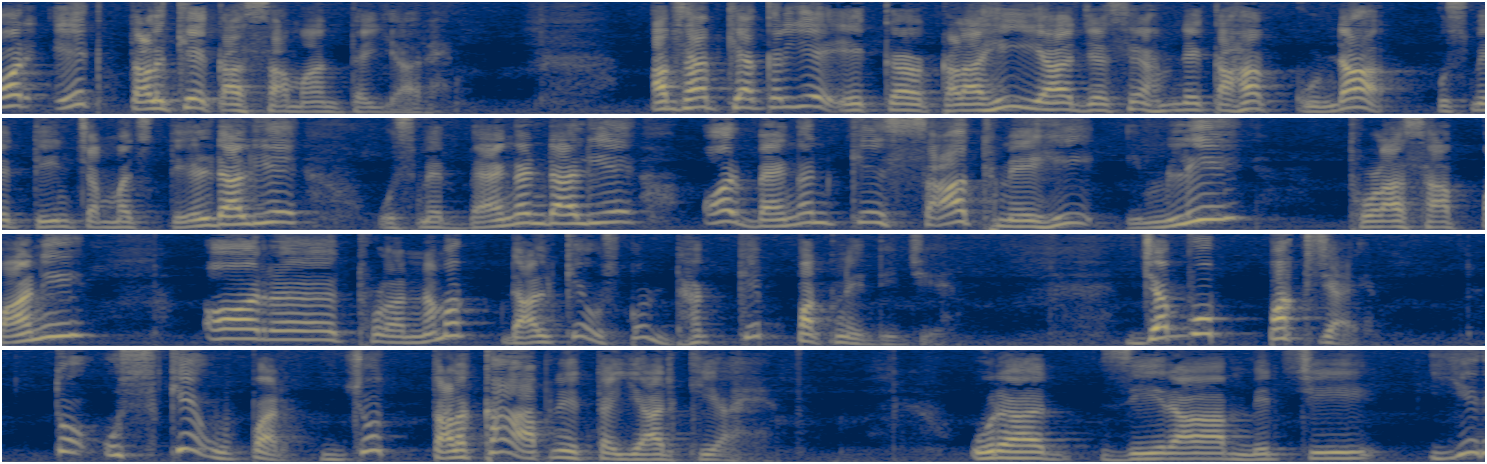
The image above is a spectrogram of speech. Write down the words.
और एक तड़के का सामान तैयार है। अब साहब क्या करिए, एक कढ़ाई या जैसे हमने कहा कुंडा, उसमें तीन चम्मच तेल डालिए, उसमें बैंगन डालिए और बैंगन के साथ में ही इमली, थोड़ा सा पानी और थोड़ा नमक डाल के उसको ढक के पकने दीजिए। जब वो पक जाए तो उसके ऊपर जो तड़का आपने तैयार किया है उड़द जीरा, मिर्ची, ये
